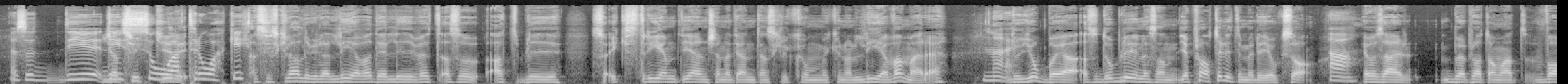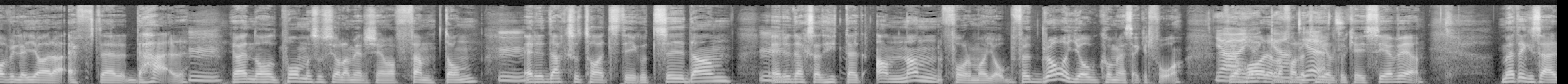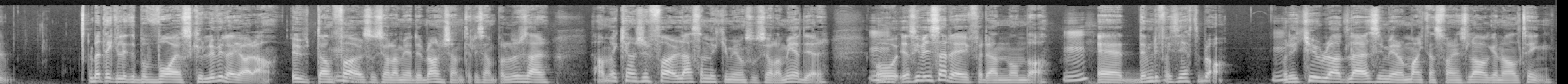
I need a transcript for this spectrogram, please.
Alltså det är det är så tråkigt. Alltså jag skulle aldrig vilja leva det livet, alltså att bli så extremt igenkänd att jag inte ens skulle kunna leva med det. Då Nej. jobbar jag, alltså då blir det nästan, jag pratade lite med dig också. Ja. Jag var så här, började prata om att vad vill jag göra efter det här? Mm, Jag har ändå hållit på med sociala medier sedan jag var 15. mm, Är det dags att ta ett steg åt sidan? mm. Är det dags att hitta ett annan form av jobb? För ett bra jobb kommer jag säkert få. ja, För jag har i alla fall ett helt okej CV. Men jag tänker så här. Jag tänker lite på vad jag skulle vilja göra utanför Mm. sociala mediebranschen till exempel. Och det är så här, ja men kanske föreläsa mycket mer om sociala medier. Mm. Och jag ska visa dig för den någon dag. Mm. Eh, den blir faktiskt jättebra. Mm. Och det är kul att lära sig mer om marknadsföringslagen och allting.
